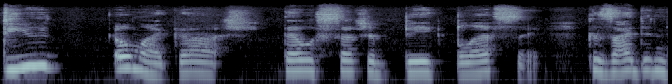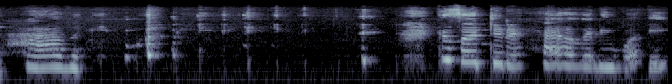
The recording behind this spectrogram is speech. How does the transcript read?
Do you? Oh my gosh, that was such a big blessing because I didn't have any. Because I didn't have anybody.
